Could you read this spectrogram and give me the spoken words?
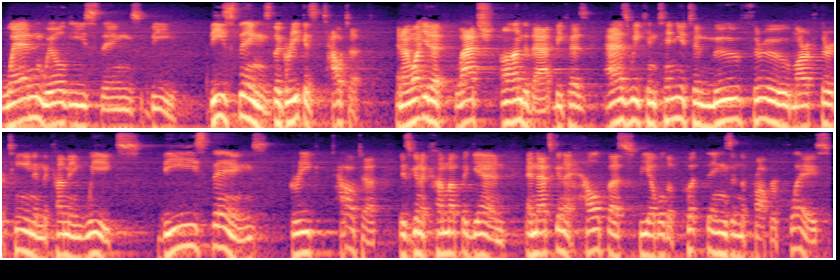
when will these things be? These things, the Greek is tauta. And I want you to latch onto that because as we continue to move through Mark 13 in the coming weeks, these things, Greek tauta, is going to come up again. And that's going to help us be able to put things in the proper place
